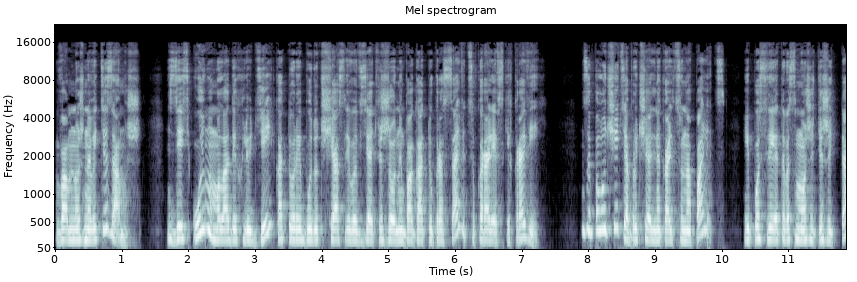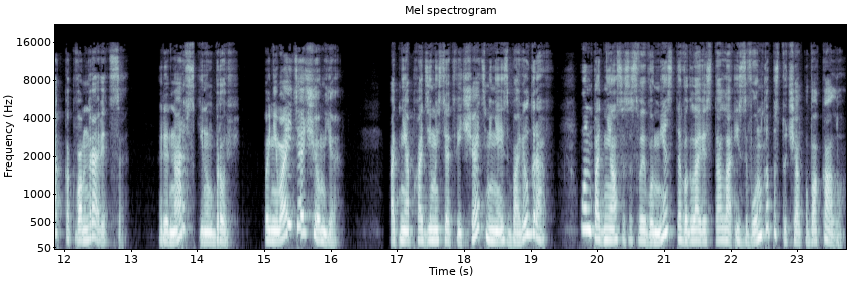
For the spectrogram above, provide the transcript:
Вам нужно выйти замуж. Здесь уйма молодых людей, которые будут счастливы взять в жены богатую красавицу королевских кровей. Заполучите обручальное кольцо на палец, и после этого сможете жить так, как вам нравится». Ренар вскинул бровь. «Понимаете, о чем я?» От необходимости отвечать меня избавил граф. Он поднялся со своего места во главе стола и звонко постучал по бокалу.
